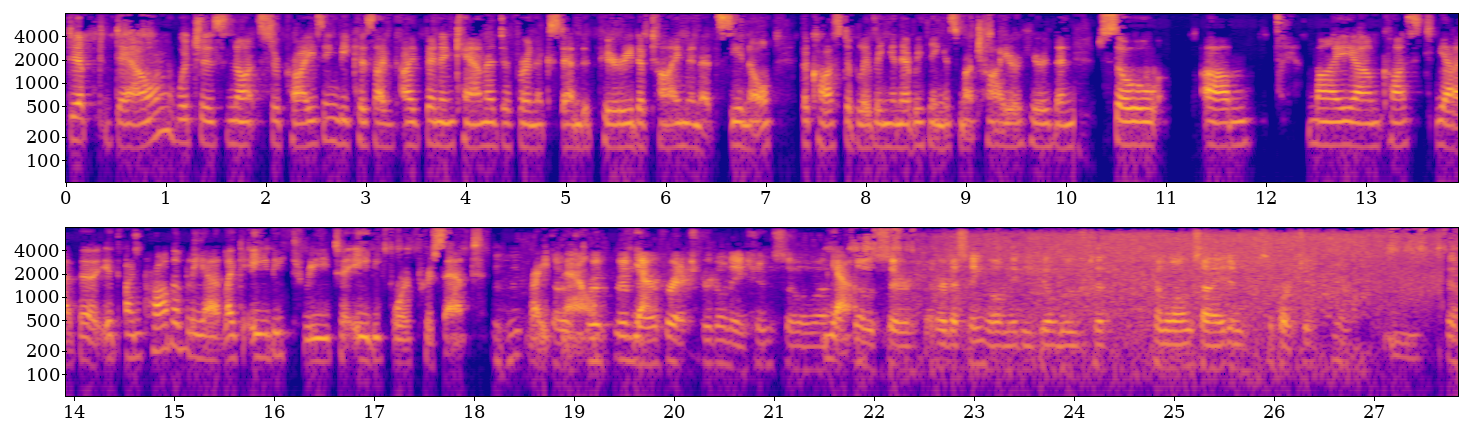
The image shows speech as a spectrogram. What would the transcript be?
dipped down, which is not surprising because I've I've been in Canada for an extended period of time, and it's you know the cost of living and everything is much higher here than so um, my um, cost, yeah, the it, I'm probably at like 83 to 84 percent mm-hmm. right so now. Room, room yeah. there for extra donations. So uh, yeah. those are, that are listening, well, maybe you'll move to come alongside and support you. Yeah. Mm-hmm. yeah.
